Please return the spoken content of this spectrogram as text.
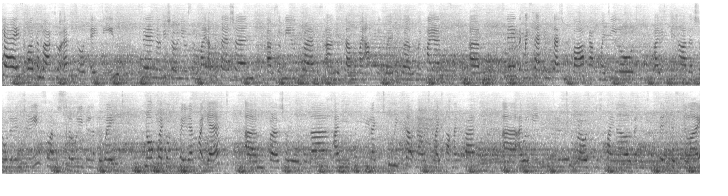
Hey guys, welcome back to episode 18. Today I'm going to be showing you some of my upper session, um, some meal preps and some of my athlete work as well with my clients. Um, today is like my second session back after my deload. I recently had a shoulder injury so I'm slowly building up the weight. Not quite going to failure quite yet um, but I'll show you all for that. I'm basically like two weeks out now until I start my prep. Uh, I will be competing in two bros British finals, I think it's the 31st of July.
